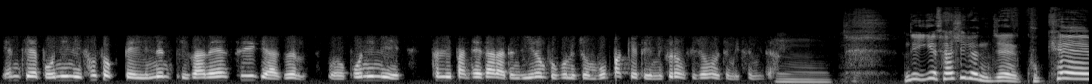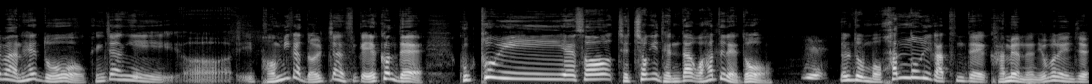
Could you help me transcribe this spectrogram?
현재 본인이 소속돼 있는 기관의 수의계약은 뭐 본인이 설립한 회사라든지 이런 부분은 좀 못 받게 되는 그런 규정은 좀 있습니다. 음. 근데 이게 사실은 이제 국회만 해도 굉장히 어 이 범위가 넓지 않습니까? 예컨대 국토위에서 제척이 된다고 하더라도 예, 예를 들어 뭐 환노위 같은데 가면은 이번에 이제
